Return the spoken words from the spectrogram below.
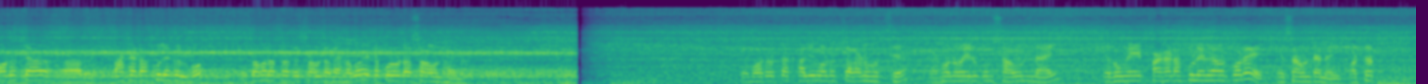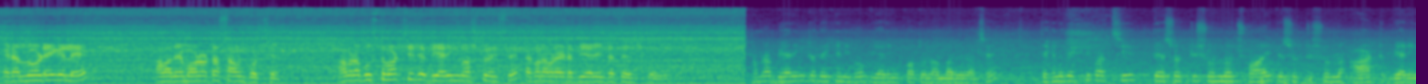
মোটরটা আর পাখাটা খুলে ফেলব, তখন আপনাদের সাউন্ডটা দেখাবো, এটা পুরোটা সাউন্ড হয় না। তো মোটরটা খালি মোটর চালানো হচ্ছে এখনও এরকম সাউন্ড নাই, এবং এই পাখাটা খুলে দেওয়ার পরে এই সাউন্ডটা নাই। অর্থাৎ এটা লোডে গেলে আমাদের মোটরটা সাউন্ড করছে। আমরা বুঝতে পারছি যে বিয়ারিং নষ্ট হয়েছে। এখন আমরা এটা বিয়ারিংটা চেঞ্জ করব। আমরা বিয়ারিংটা দেখে নিব বিয়ারিং কত নাম্বারের আছে। এখানে দেখতে পাচ্ছি তেষট্টি শূন্য ছয়, তেষট্টি শূন্য আট বিয়ারিং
